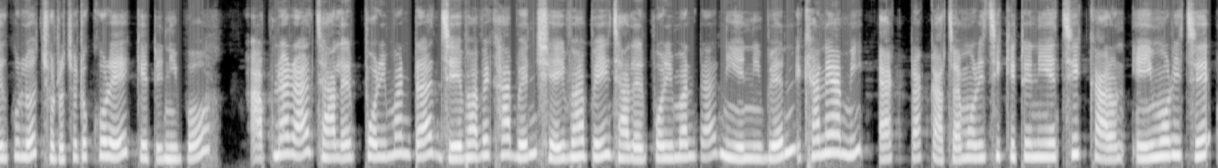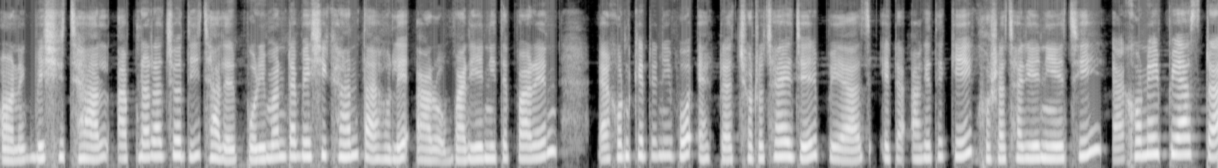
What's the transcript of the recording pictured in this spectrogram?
এগুলো ছোট ছোট করে কেটে নিব। আপনারা ঝালের পরিমাণটা যেভাবে খাবেন, সেইভাবেই ঝালের পরিমাণটা নিয়ে নেবেন। এখানে আমি একটা কাঁচা মরিচই কেটে নিয়েছি, কারণ এই মরিচে অনেক বেশি ঝাল। আপনারা যদি ঝালের পরিমাণটা বেশি খান, তাহলে আরও বাড়িয়ে নিতে পারেন। এখন কেটে নিব একটা ছোট সাইজের পেঁয়াজ। এটা আগে থেকেই খোসা ছাড়িয়ে নিয়েছি। এখন এই পেঁয়াজটা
